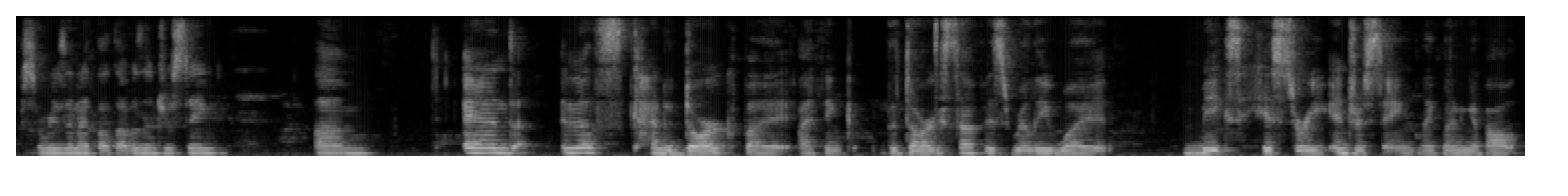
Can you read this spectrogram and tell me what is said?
For some reason, I thought that was interesting. Um, and and that's kind of dark, but I think the dark stuff is really what makes history interesting. Like learning about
